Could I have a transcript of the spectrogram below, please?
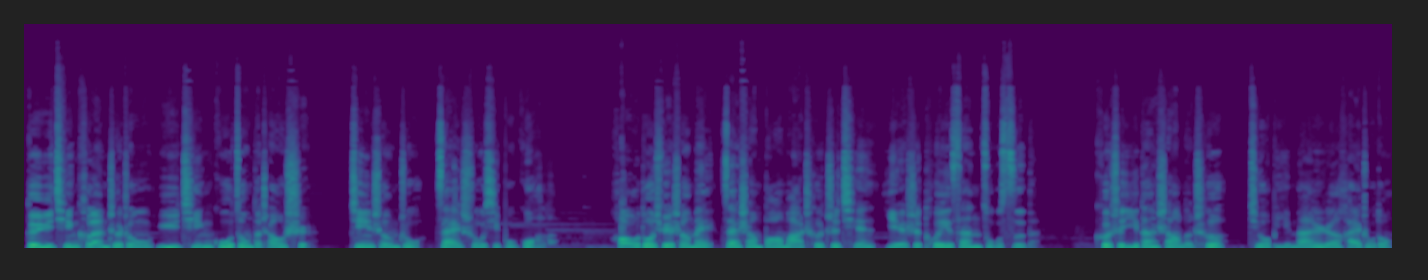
对于秦可兰这种欲擒故纵的招式，金生柱再熟悉不过了。好多学生妹在上宝马车之前也是推三阻四的，可是，一旦上了车，就比男人还主动。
